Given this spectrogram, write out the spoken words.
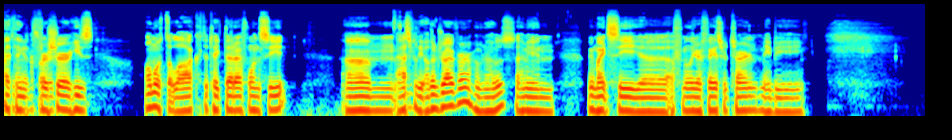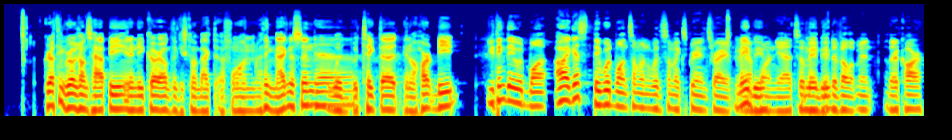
I think for sorted. sure he's almost a lock to take that F1 seat. Um, as for the other driver, who knows? I mean, we might see uh, a familiar face return. Maybe. I think Grosjean's happy in IndyCar. I don't think he's coming back to F1. I think Magnussen Yeah. would, would take that in a heartbeat. You think they would want? Oh, I guess they would want someone with some experience, right? Maybe. F1, yeah, to lead Maybe. the development of their car.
